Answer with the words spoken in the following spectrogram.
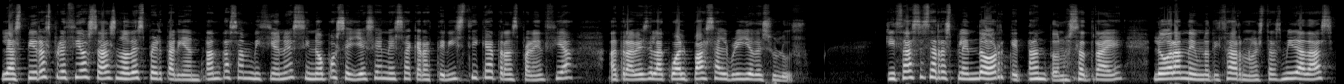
Las piedras preciosas no despertarían tantas ambiciones si no poseyesen esa característica transparencia a través de la cual pasa el brillo de su luz. Quizás ese resplendor, que tanto nos atrae, logrando hipnotizar nuestras miradas,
